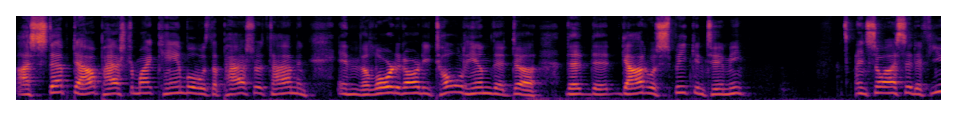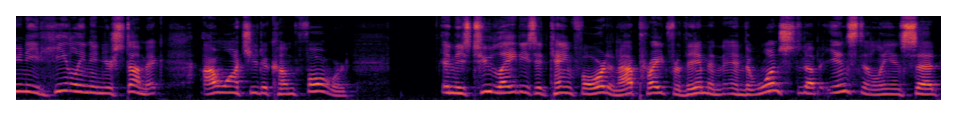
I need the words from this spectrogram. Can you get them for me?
I stepped out. Pastor Mike Campbell was the pastor at the time, and, and the Lord had already told him that, uh, that, that God was speaking to me. And so I said, if you need healing in your stomach, I want you to come forward. And these two ladies had came forward and I prayed for them and, and the one stood up instantly and said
